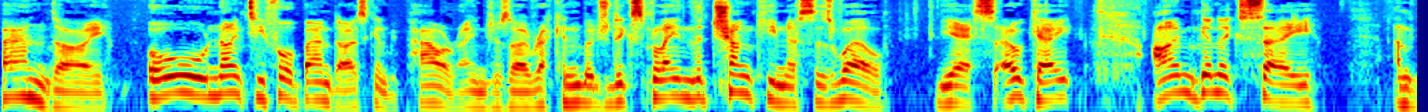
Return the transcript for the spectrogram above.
Bandai. Oh, 94 Bandai is going to be Power Rangers, I reckon, which would explain the chunkiness as well. Yes, okay. I'm going to say, and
